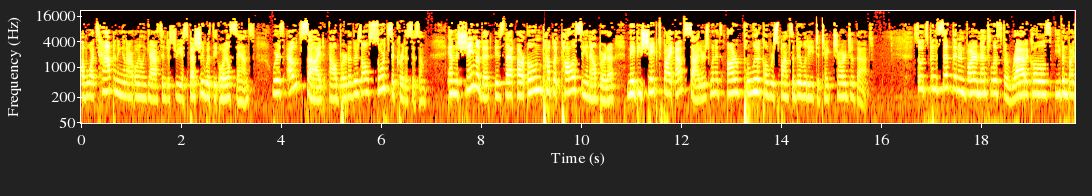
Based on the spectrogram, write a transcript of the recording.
of what's happening in our oil and gas industry, especially with the oil sands. Whereas outside Alberta, there's all sorts of criticism. And the shame of it is that our own public policy in Alberta may be shaped by outsiders when it's our political responsibility to take charge of that. So it's been said that environmentalists are radicals, even by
